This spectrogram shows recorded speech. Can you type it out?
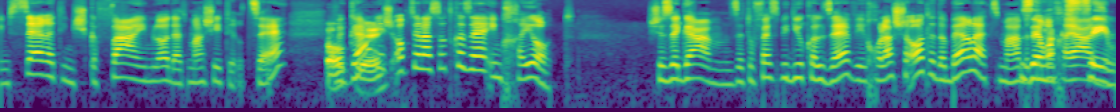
עם סרט, עם משקפיים, לא יודעת, מה שהיא תרצה. אוקיי. וגם יש אופציה לעשות כזה עם חיות. שזה גם, זה תופס בדיוק על זה, והיא יכולה שעות לדבר לעצמה זה בתור החיה הזו. מקסים,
